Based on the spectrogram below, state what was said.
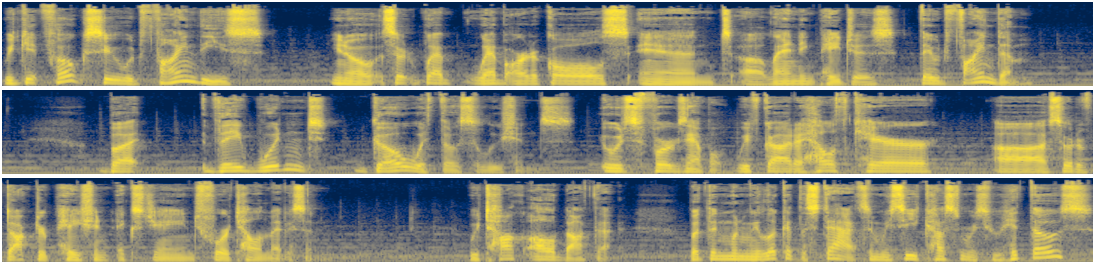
we'd get folks who would find these, you know, certain web web articles and uh, landing pages. They would find them, but they wouldn't go with those solutions. It was, for example, we've got a healthcare uh, sort of doctor-patient exchange for telemedicine. We talk all about that, but then when we look at the stats and we see customers who hit those,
